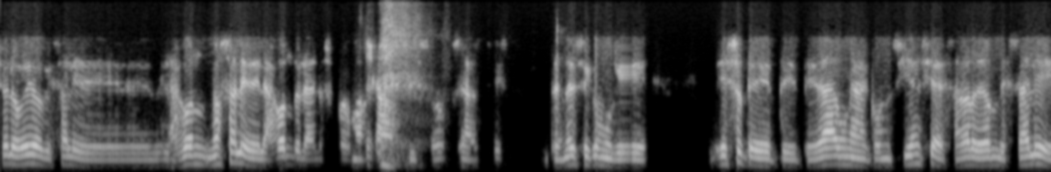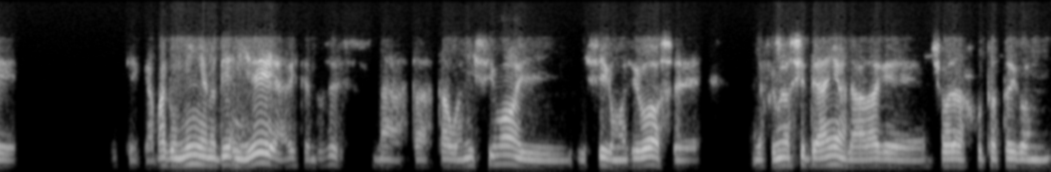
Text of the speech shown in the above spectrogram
yo lo veo que sale de, las góndolas, no sale de las góndolas de los supermercados, eso, o sea, ¿entendés? como que eso te, te, da una conciencia de saber de dónde sale, que capaz que un niño no tiene ni idea, ¿viste? Entonces, nada, está, está buenísimo y, sí, como decís vos, eh, en los primeros siete años, la verdad que yo ahora justo estoy con,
